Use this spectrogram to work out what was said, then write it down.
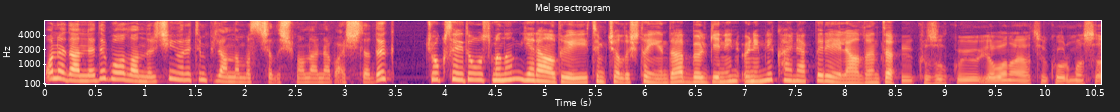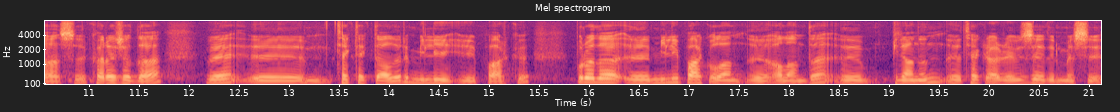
O nedenle de bu alanlar için yönetim planlaması çalışmalarına başladık. Çok sayıda uzmanın yer aldığı eğitim çalıştayında bölgenin önemli kaynakları ele alındı. Kızılkuyu Yaban Hayatı Koruma Sahası, Karacadağ ve e, Tek Tek Dağları Milli e, Parkı. Burada e, milli park olan e, alanda e, planın e, tekrar revize edilmesi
